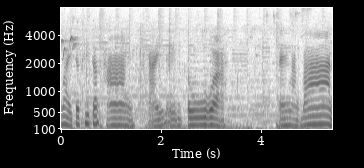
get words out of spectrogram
ไหวเจ้าที่เจ้าทาง ไก่หนึ่งตัวแปลงหลังบ้าน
